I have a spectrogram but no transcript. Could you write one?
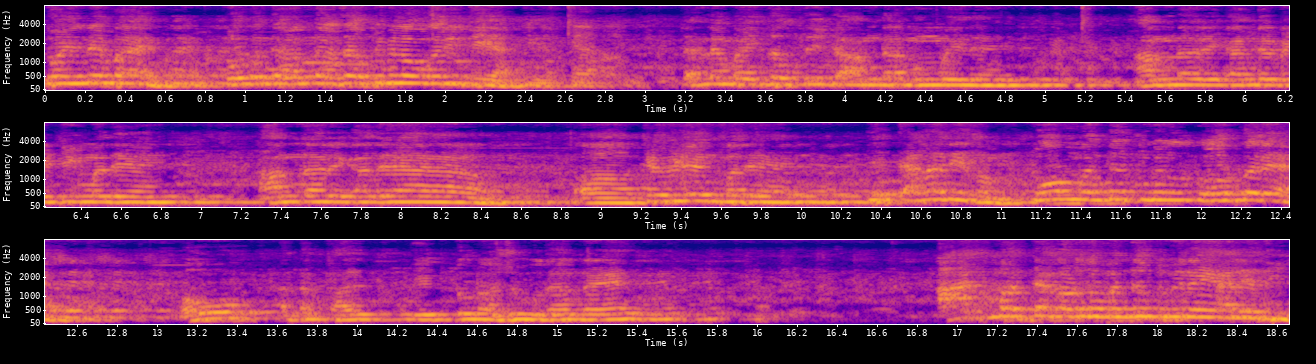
तो येणे पाय तो म्हणते आमदार साहेब तुम्ही लवकर इथे या. त्यांना माहीतच नाही की आमदार मुंबईला आहे. आमदार एखाद्या मीटिंगमध्ये आहे. आमदार एखाद्या कॅबिनेटमध्ये आहे? ते त्याला नाही समजत. तो म्हणते तुम्ही लवकर या. भाऊ आता काल एक दोन अशी उदाहरणं आहेत. आत्महत्या करतो म्हणजे तुम्ही नाही आले ती.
